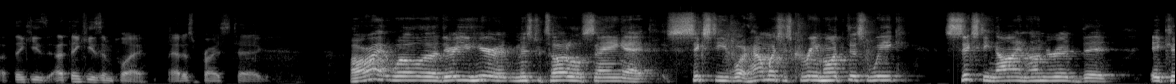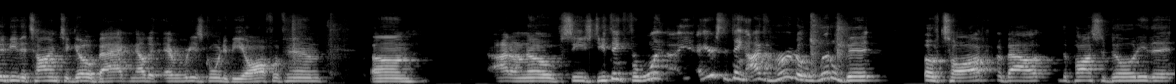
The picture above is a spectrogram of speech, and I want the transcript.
I think he's I think he's in play at his price tag. All right. Well, uh, there you hear it, Mr. Tuttle saying at 60. What? How much is Kareem Hunt this week? 6,900 that it could be the time to go back now that everybody's going to be off of him. Um, I don't know, Siege. Do you think for one? Here's the thing: I've heard a little bit of talk about the possibility that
